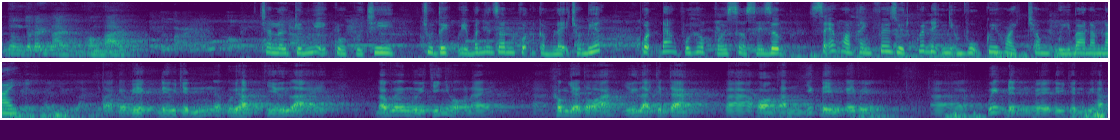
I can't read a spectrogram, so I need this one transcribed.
nhưng cho đến nay cũng không thấy. Trả lời kiến nghị của cử tri, Chủ tịch Ủy ban nhân dân quận Cẩm Lệ cho biết, quận đang phối hợp với Sở Xây dựng sẽ hoàn thành phê duyệt quyết định nhiệm vụ quy hoạch trong quý 3 năm nay. Và cái việc điều chỉnh quy hoạch giữ lại đối với 19 hộ này à, không giải tỏa giữ lại chính trang và hoàn thành dứt điểm cái việc à, quyết định về điều chỉnh quy hoạch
